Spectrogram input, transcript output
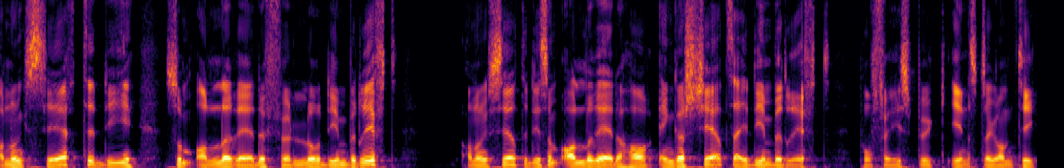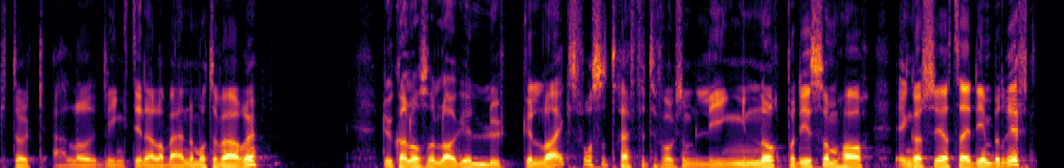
Annonser til de som allerede følger din bedrift. Annonser til de som allerede har engasjert seg i din bedrift på Facebook, Instagram, TikTok eller LinkedIn eller hva enn det måtte være. Du kan også lage lookalikes for å treffe til folk som ligner på de som har engasjert seg i din bedrift.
